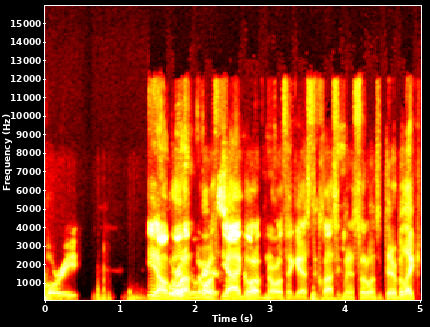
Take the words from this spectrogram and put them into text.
Corey, you know, Corey going up north. Yeah. Going up north, I guess the classic Minnesota ones up there. But like,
